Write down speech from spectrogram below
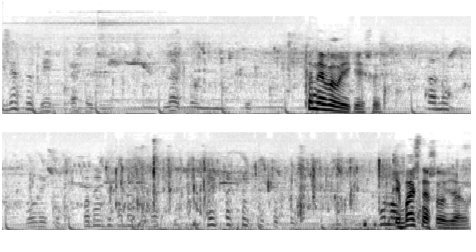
Іди сюди. Ну, Та невеликий щось. Та ну, велике. Подожди, подожди, подожди. Стой, стой, стой, стой, стой. Ти бач на що взяв?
